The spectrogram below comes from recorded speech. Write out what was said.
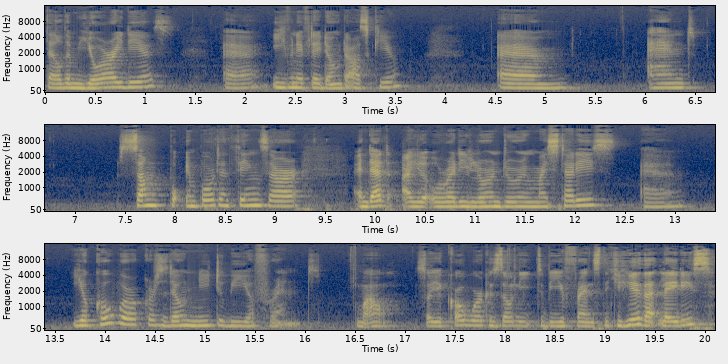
Tell them your ideas, uh, even if they don't ask you. Um, and some po- important things are, and that I already learned during my studies. Uh, your coworkers don't need to be your friend. Wow. So your co-workers don't need to be your friends. Did you hear that, ladies?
